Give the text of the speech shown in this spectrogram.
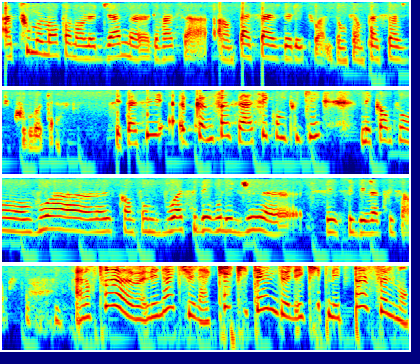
à tout moment pendant le jam grâce à un passage de l'étoile, donc un passage du couvre-casque c'est assez comme ça, c'est assez compliqué. Mais quand on voit, quand on voit se dérouler le jeu, euh, c'est déjà plus simple. Alors toi, euh, Léna, tu es la capitaine de l'équipe, mais pas seulement.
